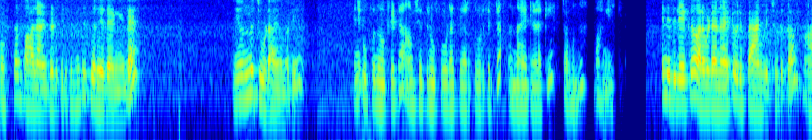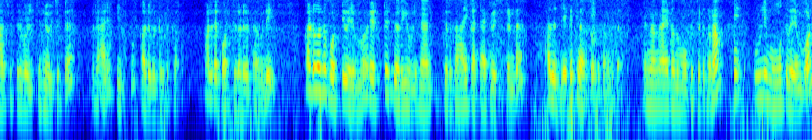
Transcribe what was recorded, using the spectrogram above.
മൊത്തം പാലാണ് എടുത്തിരിക്കുന്നത് ചെറിയ തേങ്ങയുടെ. ഇനി ഒന്ന് ചൂടായാൽ മതി. ഇനി ഉപ്പ് നോക്കിയിട്ട് ആവശ്യത്തിന് ഉപ്പ് കൂടെ ചേർത്ത് കൊടുത്തിട്ട് നന്നായിട്ട് ഇളക്കി സ്റ്റവ് ഒന്ന് വാങ്ങി വയ്ക്കുക ഇനി ഇതിലേക്ക് വറവിടാനായിട്ട് ഒരു പാൻ വെച്ച് കൊടുക്കാം. ആവശ്യത്തിന് വെളിച്ചെണ്ണ ഒഴിച്ചിട്ട് ഒരു അര ടീസ്പൂൺ കടുകിട്ട് കൊടുക്കാം. വളരെ കുറച്ച് കടുകിട്ടാൽ മതി. കടുക് ഒന്ന് പൊട്ടി വരുമ്പോൾ ഒരെട്ട് ചെറിയ ഉള്ളി ഞാൻ ചെറുതായി കട്ടാക്കി വെച്ചിട്ടുണ്ട്. അത് ഇതിലേക്ക് ചേർത്ത് കൊടുക്കുന്നുണ്ട്. നന്നായിട്ടൊന്ന് മൂപ്പിച്ചെടുക്കണം. ഉള്ളി മൂത്ത് വരുമ്പോൾ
